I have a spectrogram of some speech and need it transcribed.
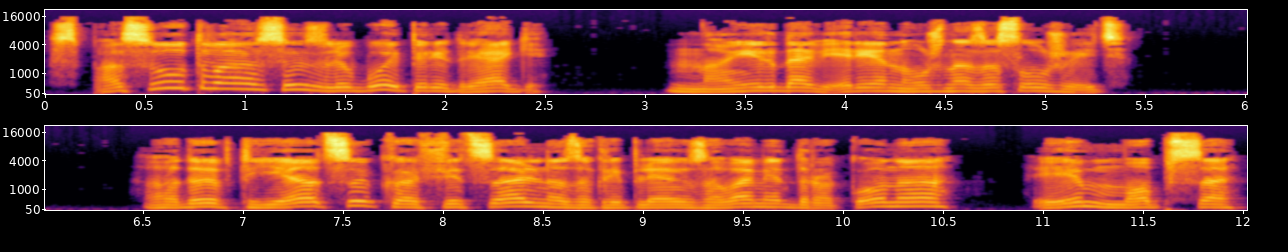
Спасут вас из любой передряги. Но их доверие нужно заслужить». «Адепт Яцек, официально закрепляю за вами дракона и мопса»,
